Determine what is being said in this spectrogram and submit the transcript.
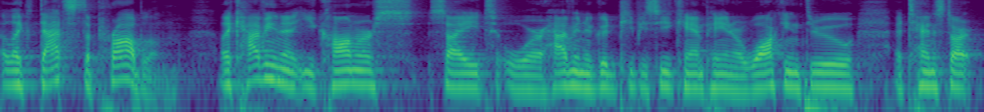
like that's the problem. Like having an e-commerce site or having a good PPC campaign or walking through a 10 start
